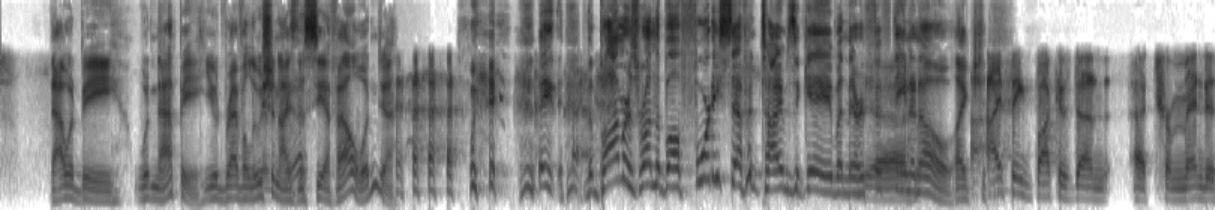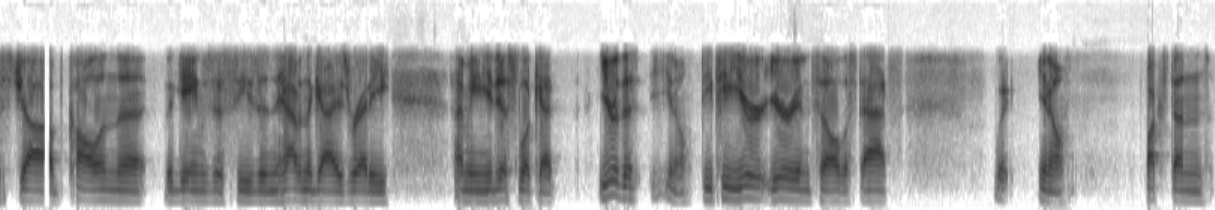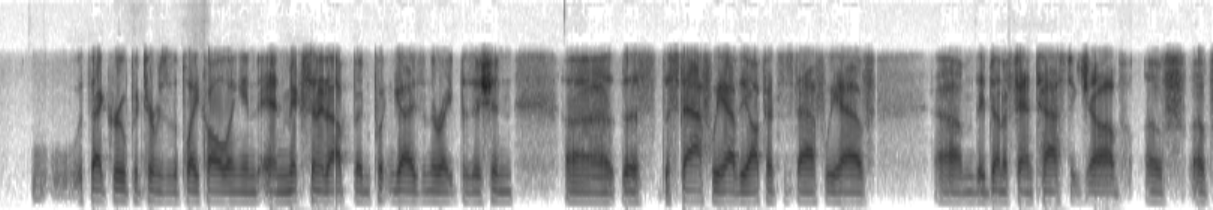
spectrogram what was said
That would be, wouldn't that be? You'd revolutionize the CFL, wouldn't you? They- the Bombers run the ball 47 times a game and they're 15 and 0. Like, I think Buck has done a tremendous job calling the the games this season, having the guys ready. I mean, you just look at you're the you know DT, you're you're into all the stats. You know, Buck's done with that group in terms of the play calling and and mixing it up and putting guys in the right position. Uh, the the staff we have, the offensive staff we have, um, they've done a fantastic job of of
